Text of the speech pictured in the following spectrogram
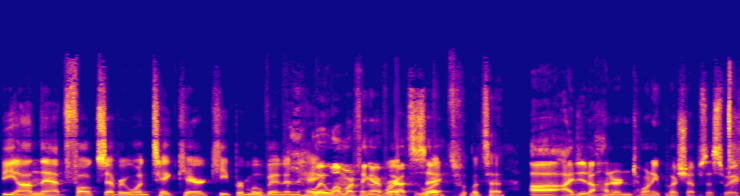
beyond that, folks, everyone take care, keep her moving, and hey, Wait, one more thing I forgot what- to say. what- what's that? Uh, I did 120 push-ups this week.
